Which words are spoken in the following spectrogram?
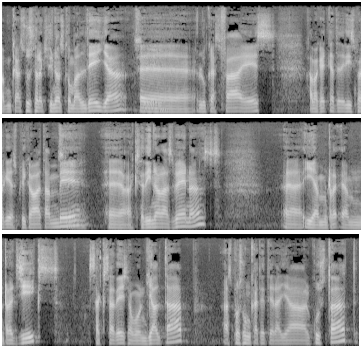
en casos seleccionats com el d'ella, sí. eh, el que es fa és, amb aquest cateterisme que ja explicava també, sí. eh, accedint a les venes eh, i amb, amb X s'accedeix a on hi ha el tap, es posa un catèter allà al costat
